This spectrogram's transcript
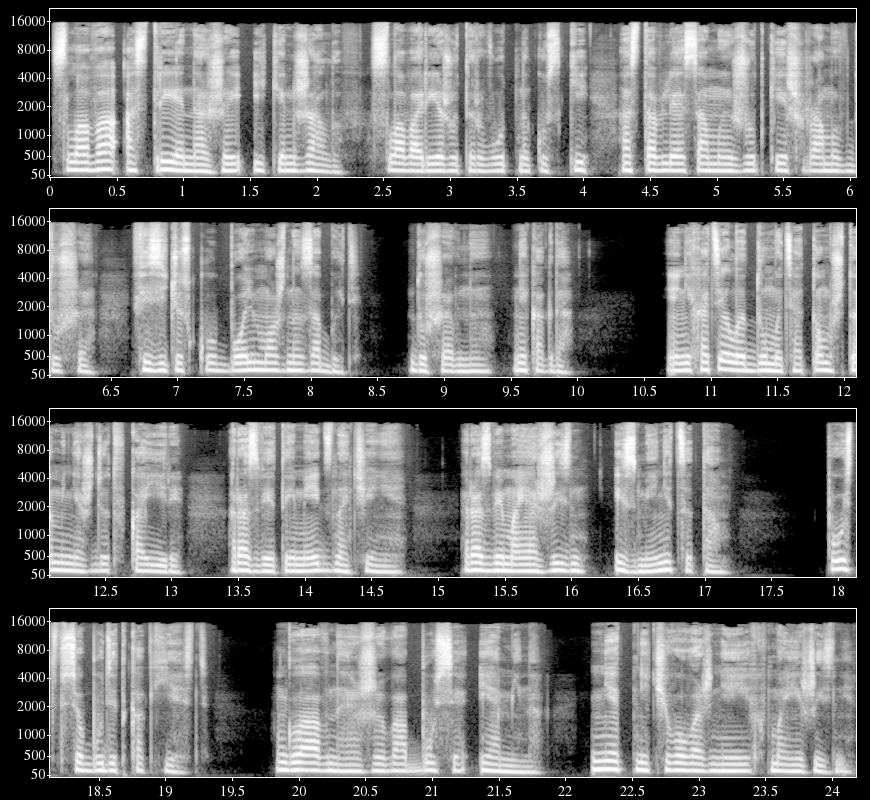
Слова острее ножей и кинжалов. Слова режут и рвут на куски, оставляя самые жуткие шрамы в душе. Физическую боль можно забыть, душевную — никогда. Я не хотела думать о том, что меня ждет в Каире. Разве это имеет значение? Разве моя жизнь изменится там? Пусть все будет как есть. Главное, жива Буся и Амина. Нет ничего важнее их в моей жизни.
